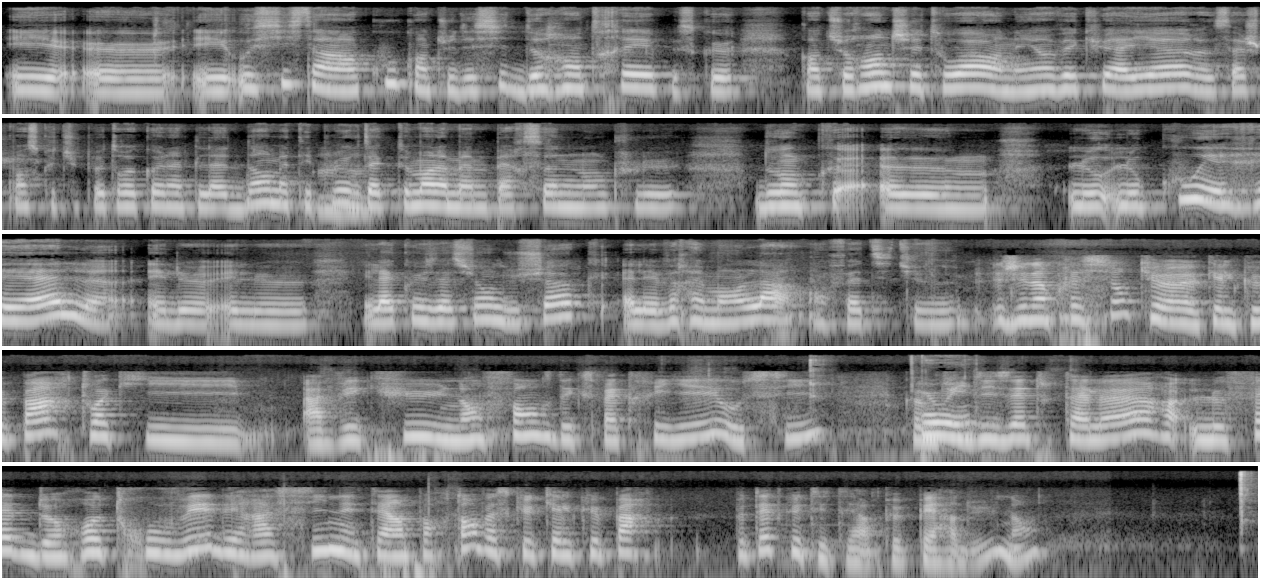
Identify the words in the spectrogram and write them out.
Et, euh, et, aussi, ça a un coût quand tu décides de rentrer, parce que quand tu rentres chez toi en ayant vécu ailleurs, ça, je pense que tu peux te reconnaître là-dedans, mais tu n'es plus mhm. exactement la même personne non plus. Donc, euh, le, le, coût est réel et, le, et, le, et l'accusation du choc, elle est vraiment là, en fait, si tu veux. J'ai l'impression que, quelque part, toi qui as vécu une enfance d'expatrié aussi, comme tu disais tout à l'heure, le fait de retrouver des racines était important parce que quelque part, peut-être que tu étais un peu perdu, non?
